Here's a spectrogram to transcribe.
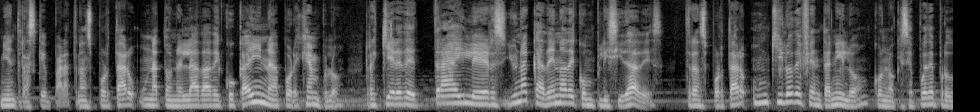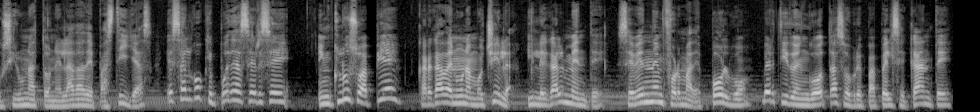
mientras que para transportar una tonelada de cocaína, por ejemplo, requiere de trailers y una cadena de complicidades. Transportar un kilo de fentanilo, con lo que se puede producir una tonelada de pastillas, es algo que puede hacerse incluso a pie, cargada en una mochila. Ilegalmente, se vende en forma de polvo, vertido en gotas sobre papel secante,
